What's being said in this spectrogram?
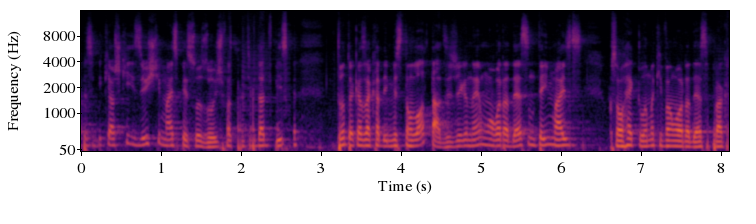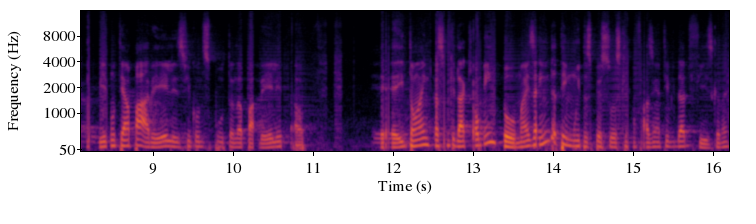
perceber que acho que existe mais pessoas hoje fazendo atividade física. Tanto é que as academias estão lotadas. Você chega, né, uma hora dessa, não tem mais. O pessoal reclama que vai uma hora dessa para a academia, não tem aparelho, eles ficam disputando aparelho e tal. É, então a impressão que dá é que aumentou, mas ainda tem muitas pessoas que não fazem atividade física, né?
